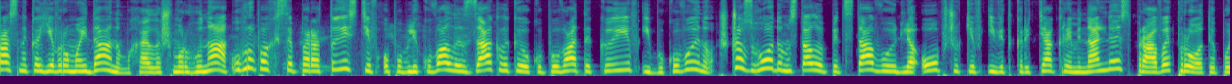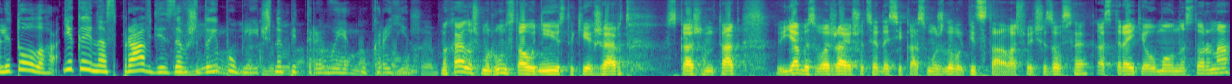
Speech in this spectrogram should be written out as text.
учасника Євромайдану Михайла Шморгуна у групах сепаратистів опублікували заклики окупувати Київ і Буковину, що згодом стало підставою для обшуків і відкриття кримінальної справи проти політолога, який насправді завжди публічно підтримує Україну. Михайло Шмургун став однією з таких жертв, скажімо так. Я би вважаю, що це десь якась можливо підстава, швидше за все. Якась третя умовна сторона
